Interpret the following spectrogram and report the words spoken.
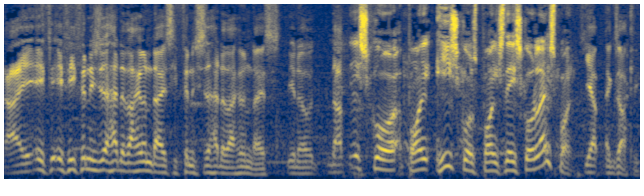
Uh, if, if he finishes ahead of the Hyundais, he finishes ahead of the Hyundais. You know, that... They score a point, he scores points, they score less points. Yep, exactly.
